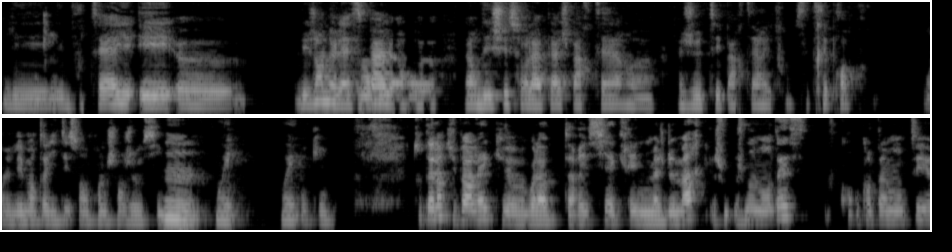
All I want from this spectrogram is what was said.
les, bouteilles. Et les gens ne laissent pas leurs déchets sur la plage par terre, jetés par terre et tout. C'est très propre. Les mentalités sont en train de changer aussi. Mmh, oui, oui. Tout à l'heure, tu parlais que voilà, tu as réussi à créer une image de marque. Je, me demandais, quand, as monté,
